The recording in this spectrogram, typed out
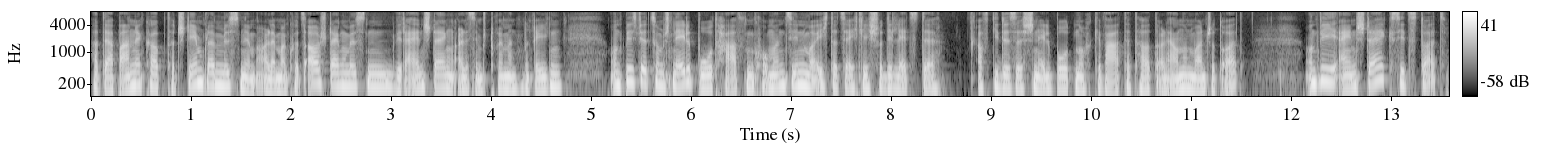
hat er Banne gehabt, hat stehen bleiben müssen, wir haben alle mal kurz aussteigen müssen, wieder einsteigen, alles im strömenden Regen. Und bis wir zum Schnellboothafen kommen sind, war ich tatsächlich schon die Letzte, auf die dieses Schnellboot noch gewartet hat. Alle anderen waren schon dort. Und wie ich einsteige, sitzt dort,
